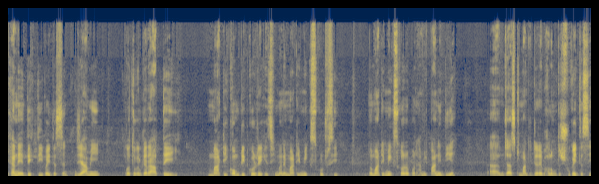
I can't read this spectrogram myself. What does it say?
এখানে দেখতেই পাইতেছেন যে আমি গতকালকে রাতেই মাটি কমপ্লিট করে রেখেছি মানে মাটি মিক্স করছি। তো মাটি মিক্স করার পরে আমি পানি দিয়ে জাস্ট মাটিটারে ভালো মতো শুকাইতেছি।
